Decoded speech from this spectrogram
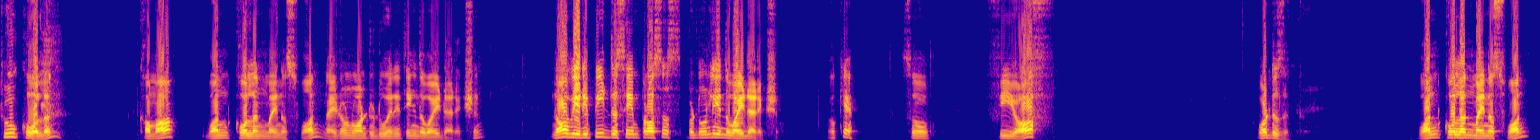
2 colon comma 1 colon minus 1 I do not want to do anything in the y direction. Now we repeat the same process but only in the y direction. Okay. So phi of what is it? 1 colon minus 1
